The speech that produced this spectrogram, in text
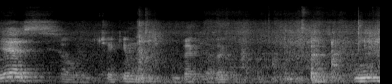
Yes. Çekim back. bekle. In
